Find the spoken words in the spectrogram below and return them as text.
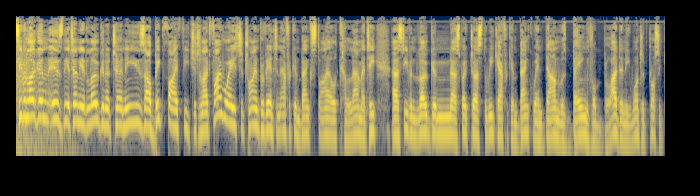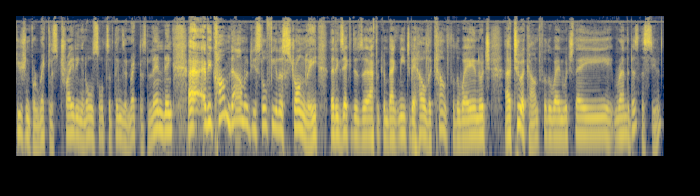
Stephen Logan is the attorney at Logan Attorneys. Our Big Five feature tonight five ways to try and prevent an African bank style calamity. Uh, Stephen Logan uh, spoke to us the week African Bank went down, was baying for blood, and he wanted prosecution for reckless trading and all sorts of things and reckless lending. Uh, have you calmed down, or do you still feel as strongly that executives at African Bank need to be held account for the way in which, uh, to account for the way in which they ran the business, Stephen?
